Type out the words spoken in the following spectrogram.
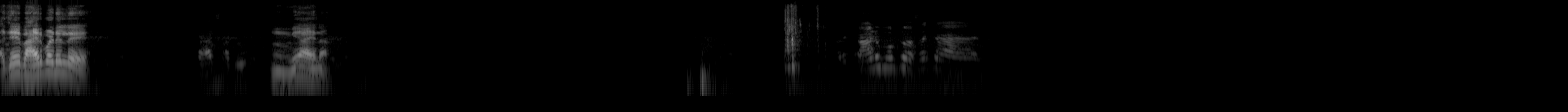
अजय बाहेर पडेल रे. हम्म, मी आहे ना.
